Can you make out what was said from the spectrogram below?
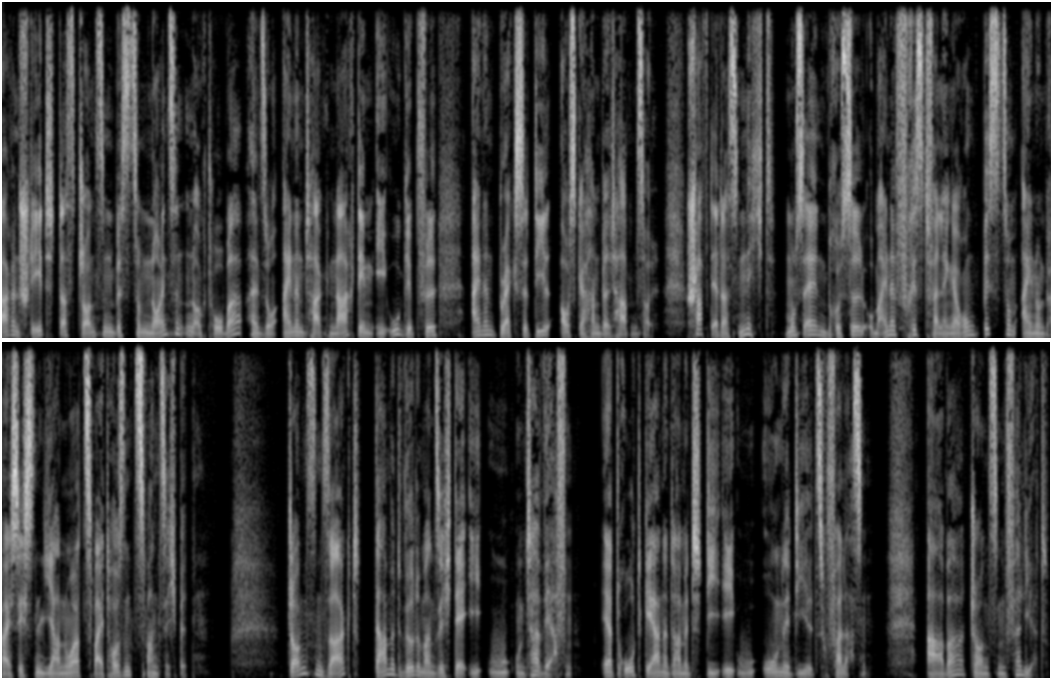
Darin steht, dass Johnson bis zum 19. Oktober, also einen Tag nach dem EU-Gipfel, einen Brexit-Deal ausgehandelt haben soll. Schafft er das nicht, muss er in Brüssel um eine Fristverlängerung bis zum 31. Januar 2020 bitten. Johnson sagt, damit würde man sich der EU unterwerfen. Er droht gerne damit, die EU ohne Deal zu verlassen. Aber Johnson verliert.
